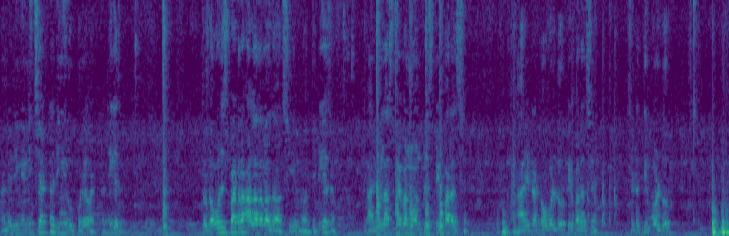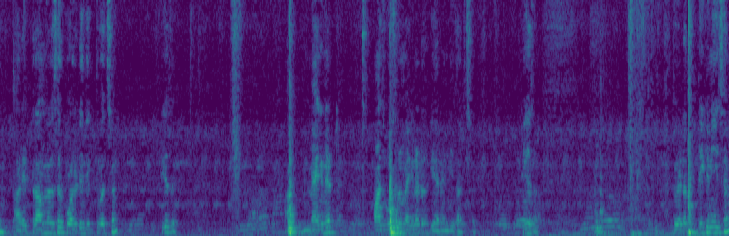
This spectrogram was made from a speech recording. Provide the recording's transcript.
মানে রিং এর নিচে একটা রিং এর উপরেও একটা, ঠিক আছে? তো ডবল স্পাইডার আলাদা আলাদা আছে এর মধ্যে, ঠিক আছে? আর glass fibre non press paper আছে। আর এটা ডবল ডোর পেপার আছে। সেটা ত্রিপল ডোর আর এই ট্রামনার্সের কোয়ালিটি দেখতে পাচ্ছেন, ঠিক আছে? ম্যাগনেট পাঁচ বছরের ম্যাগনেটের গ্যারেন্টি থাকছে। ঠিক আছে? তো এটা দেখে নিয়েছেন,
